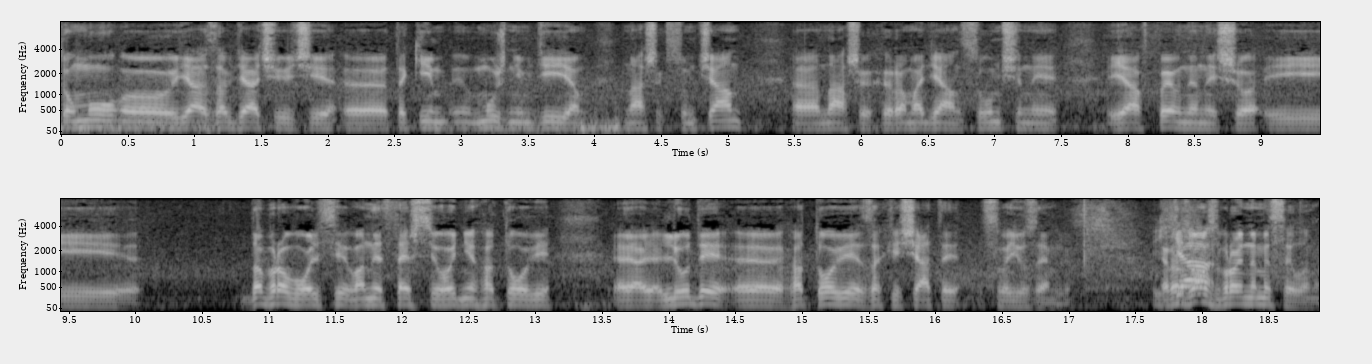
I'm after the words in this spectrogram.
Тому о, я, завдячуючи е, таким мужнім діям наших сумчан, е, наших громадян Сумщини, я впевнений, що і добровольці вони теж сьогодні готові. Е, Люди е, готові захищати свою землю разом Я- з збройними силами.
